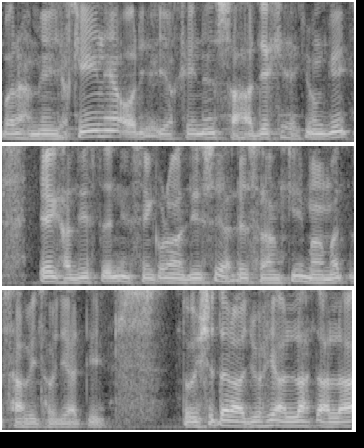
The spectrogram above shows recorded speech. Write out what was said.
پر ہمیں یقین ہے اور یہ یقین صادق ہے، کیونکہ ایک حدیث سے نہیں، سینکڑوں حدیث سے علیہ السلام کی امامت ثابت ہو جاتی ہے۔ تو اسی طرح جو ہے اللہ تعالیٰ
